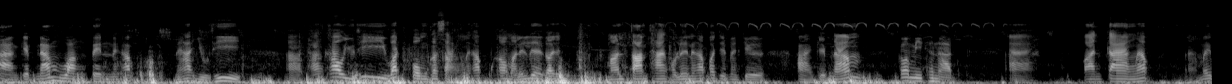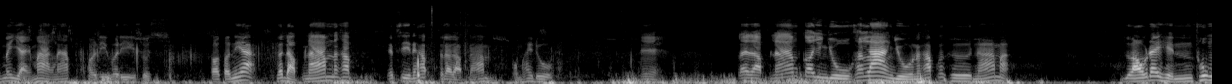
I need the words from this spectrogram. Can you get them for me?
อ่างเก็บน้ำวังเต็นนะครับนะฮะอยู่ที่ทางเข้าอยู่ที่วัดปงกระสังนะครับ เข้ามาเรื่อยๆ ก็จะมาตามทางเขาเลยนะครับ ก็จะมาเจออ่างเก็บน้ำก็มีขนาดอ่าปานกลางนะครับ ไม่ไม่ใหญ่มากนะครับ พอดีพอดีสุดก็ตอนนี้ระดับน้ำนะครับ FC นะครับระดับน้ำผมให้ดูนี่ระดับน้ำก็ยังอยู่ข้างล่างอยู่นะครับ ก็คือน้ำอะเราได้เห็นทุ่ง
